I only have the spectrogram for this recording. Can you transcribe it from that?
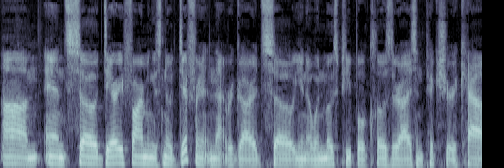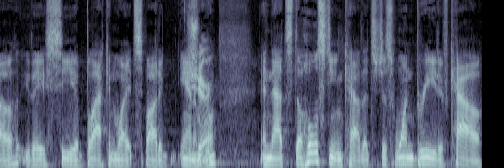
Um, and so dairy farming is no different in that regard. So, you know, when most people close their eyes and picture a cow, they see a black and white spotted animal. Sure. And that's the Holstein cow. That's just one breed of cow.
